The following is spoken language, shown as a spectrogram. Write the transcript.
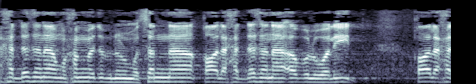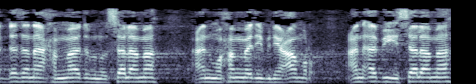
حدثنا محمد بن المثنى قال حدثنا أبو الوليد قال حدثنا حماد بن سلمة عن محمد بن عمرو عن أبي سلمة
